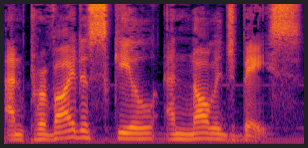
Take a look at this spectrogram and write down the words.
and provide a skill and knowledge base.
